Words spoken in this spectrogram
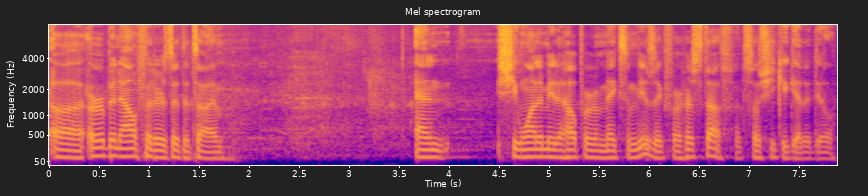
uh, Urban Outfitters at the time, and she wanted me to help her make some music for her stuff, so she could get a deal.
